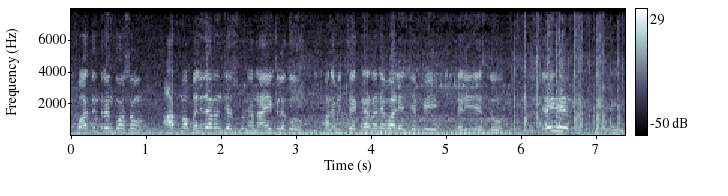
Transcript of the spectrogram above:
స్వాతంత్ర్యం కోసం ఆత్మ బలిదానం చేసుకున్న నాయకులకు మనం ఇచ్చే ఘననివ్వాలి అని చెప్పి తెలియజేస్తూ జై హింద్!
